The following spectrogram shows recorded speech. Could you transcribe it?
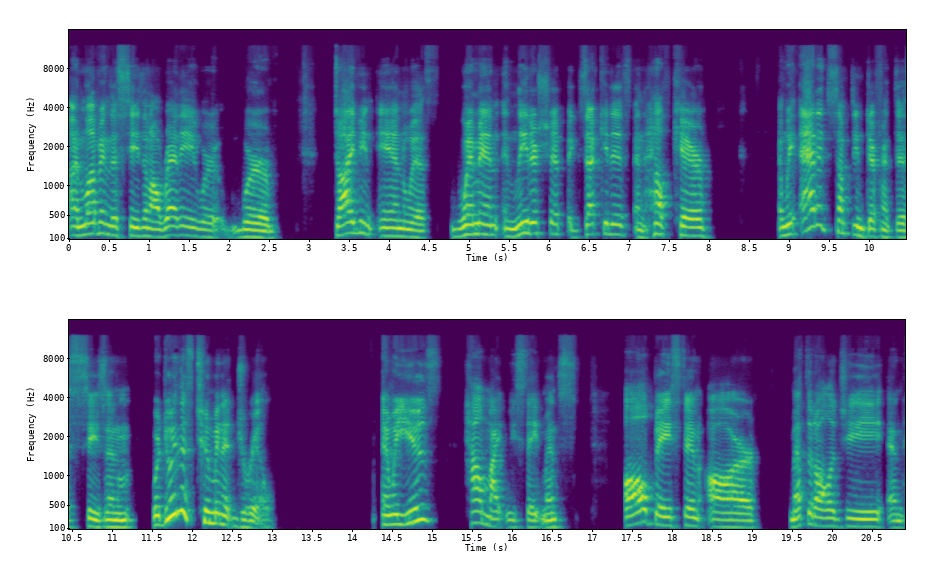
I'm loving this season already. We're we're diving in with women in leadership, executives, and healthcare. And we added something different this season. We're doing this two minute drill. And we use how might we statements, all based in our methodology and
